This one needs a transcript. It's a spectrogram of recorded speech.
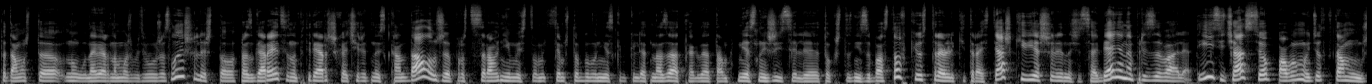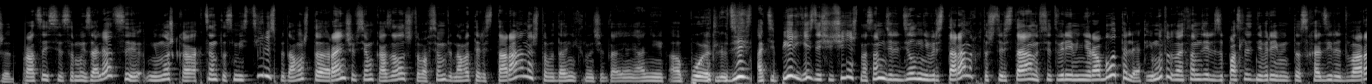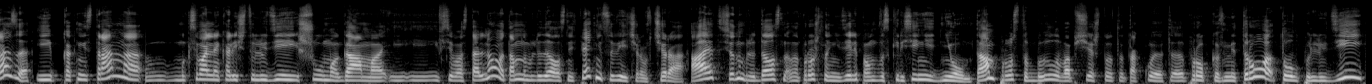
потому что, ну, наверное, может быть, вы уже слышали, что разгорается на патриарших очередной скандал, уже просто сравнимый с тем, что было несколько лет назад, когда там местные жители только что не забастовки устраивали, какие-то растяжки вешали, значит, Собянина призывали. И сейчас все, по-моему, идет к тому же. В процессе самоизоляции немножко акценты сместились, потому что раньше всем казалось, что во всем виноваты рестораны, что вы до них, значит, они а, поют людей людей. А теперь есть ощущение, что на самом деле дело не в ресторанах, потому что рестораны все это время не работали. И мы тут на самом деле за последнее время-то сходили два раза. И, как ни странно, максимальное количество людей, шума, гамма и, и, и всего остального там наблюдалось не в пятницу вечером вчера, а это все наблюдалось на, на прошлой неделе, по-моему, в воскресенье днем. Там просто было вообще что-то такое. Это пробка в метро, толпы людей,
